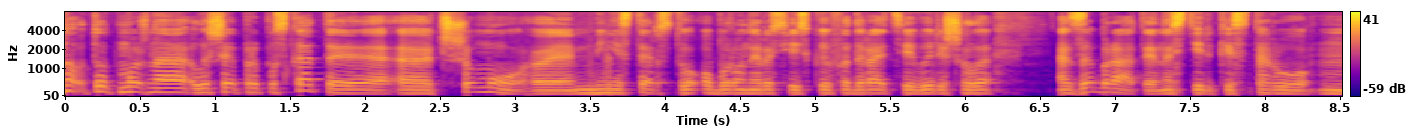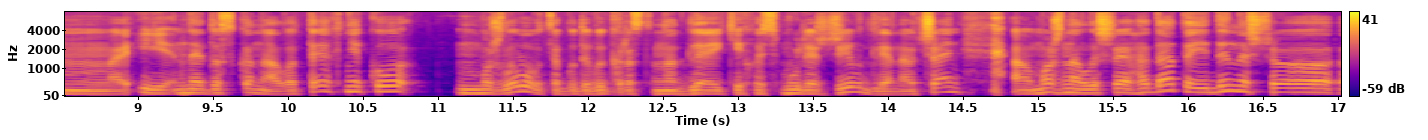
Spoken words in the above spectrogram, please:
Ну тут можна лише припускати, е, чому е, Міністерство оборони Російської Федерації вирішило забрати настільки стару і недосконалу техніку. Можливо, це буде використано для якихось муляжів, для навчань. Можна лише гадати. Єдине, що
